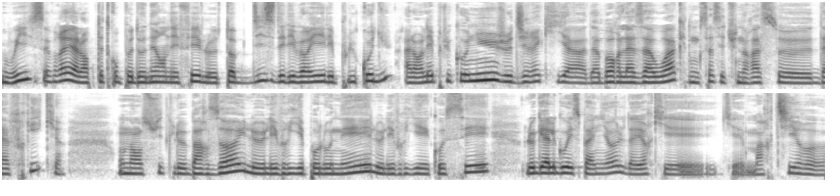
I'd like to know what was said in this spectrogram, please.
Oui, c'est vrai. Alors peut-être qu'on peut donner en effet le top 10 des lévriers les plus connus. Alors les plus connus, je dirais qu'il y a d'abord l'Azawak, donc ça c'est une race d'Afrique. On a ensuite le barzoi, le lévrier polonais, le lévrier écossais, le galgo espagnol d'ailleurs qui est qui est martyr euh,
